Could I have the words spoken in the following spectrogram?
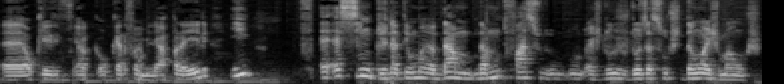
é, o que ele, é o que era familiar para ele, e é, é, simples, né? Tem uma. Dá, dá muito fácil, as duas, os dois assuntos dão as mãos.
